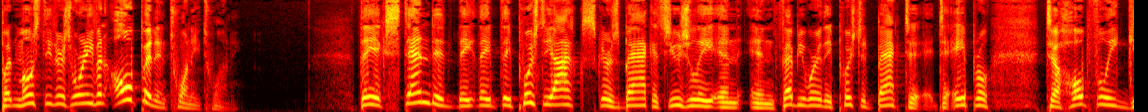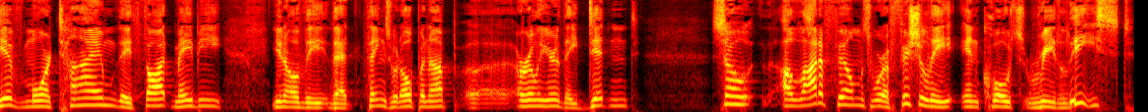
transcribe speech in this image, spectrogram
But most theaters weren't even open in 2020. They extended, they, they, they pushed the Oscars back. It's usually in, in February. They pushed it back to, to April to hopefully give more time. They thought maybe, you know, the, that things would open up uh, earlier. They didn't. So a lot of films were officially, in quotes, released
